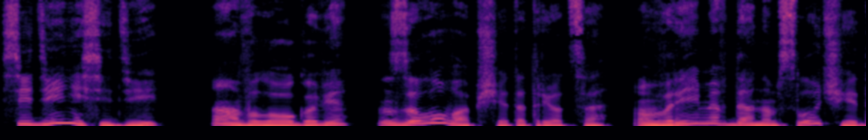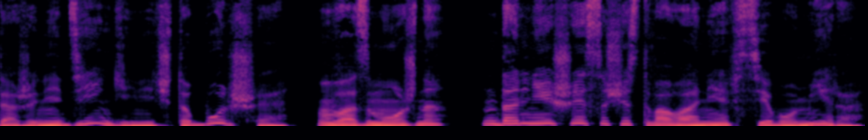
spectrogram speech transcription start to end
Сиди, не сиди, а в логове зло вообще-то трется. Время в данном случае даже не деньги, нечто большее. Возможно, дальнейшее существование всего мира.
